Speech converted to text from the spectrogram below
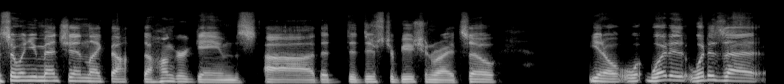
So when you mention like the the Hunger Games, uh, the the distribution rights, so you know wh- what is what is that?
